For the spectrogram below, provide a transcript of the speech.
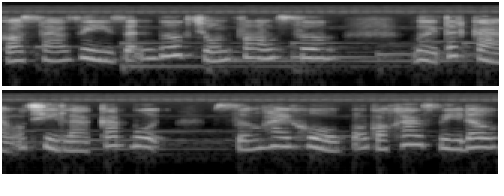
có xá gì dẫn bước chốn phong sương, bởi tất cả cũng chỉ là cát bụi, sướng hay khổ cũng có khác gì đâu.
